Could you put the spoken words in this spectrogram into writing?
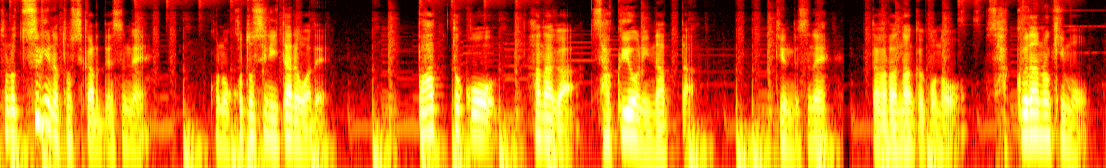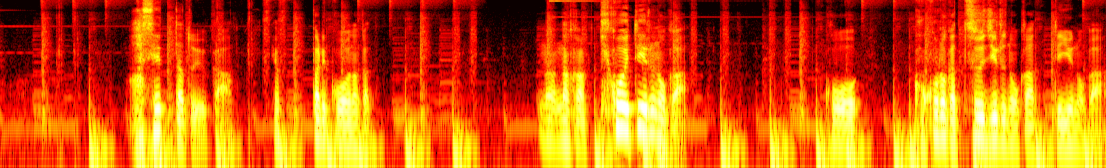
その次の年からですねこの今年に至るまでバッとこう花が咲くようになったっていうんですね。だからなんかこの桜の木も焦ったというかやっぱりこうなんかななんか聞こえているのかこう心が通じるのかっていうのが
